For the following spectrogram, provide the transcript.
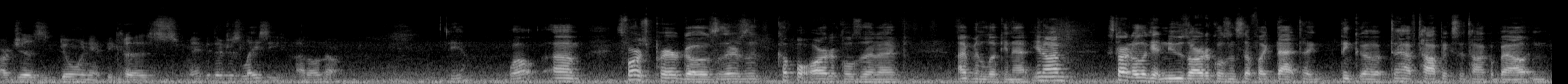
are just doing it because maybe they're just lazy. I don't know. Yeah. Well, um, as far as prayer goes, there's a couple articles that I've I've been looking at. You know, I'm starting to look at news articles and stuff like that to think to have topics to talk about. And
